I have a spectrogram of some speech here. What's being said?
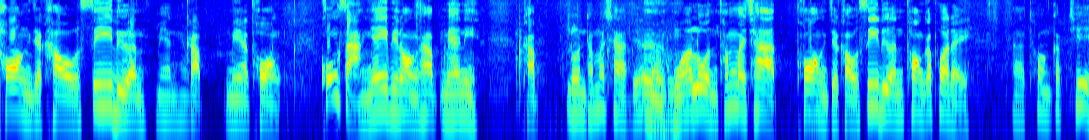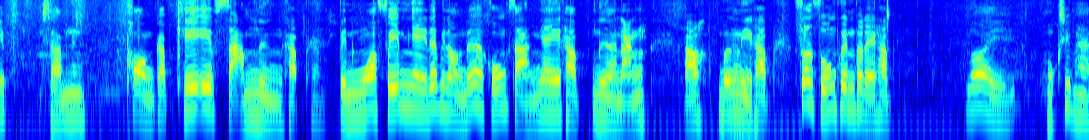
ท้องจะเข้าสี่เดือนแม่นครับครับแม่ท้อง โค้งสร้างไงพี่น้องครับ แม่นี่ครับล้นธรรมชาติเด้อเออหัวโลนธรรมชาติท้องจะเข้าสี่เดือนท้องก็พอใดอ่าท้องกับเชฟสามหนึ่งทองกับ KF31 ครับ ครับ เป็นงัวเฟรมใหญ่เด้อพี่น้องเด้อโค้งสร้างใหญ่ครับเนื้อหนังเอาเบิ่งนี่ครับ ส่วนสูงเพิ่นเท่าไหร่ครับ ร้อย หกสิบห้า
